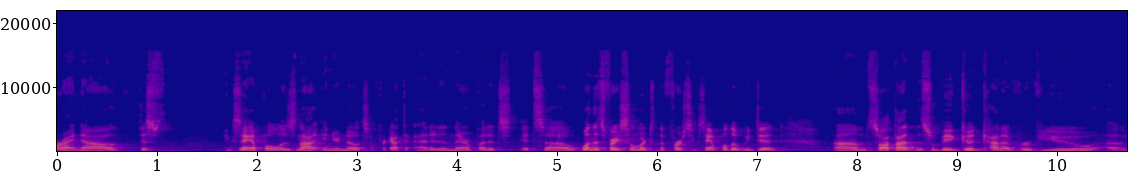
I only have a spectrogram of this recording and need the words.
right, now this example is not in your notes. I forgot to add it in there, but it's it's uh, one that's very similar to the first example that we did. Um, so I thought this would be a good kind of review of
